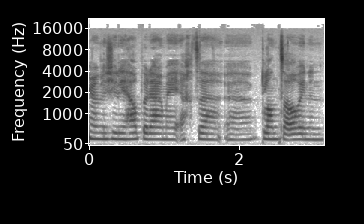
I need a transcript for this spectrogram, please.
Ja, dus jullie helpen daarmee echt uh, klanten al in een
